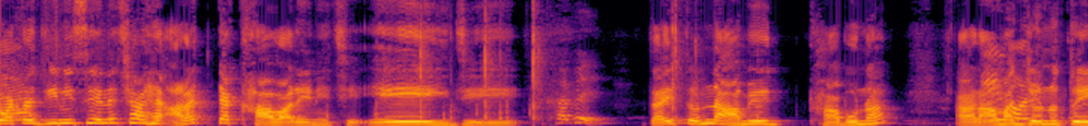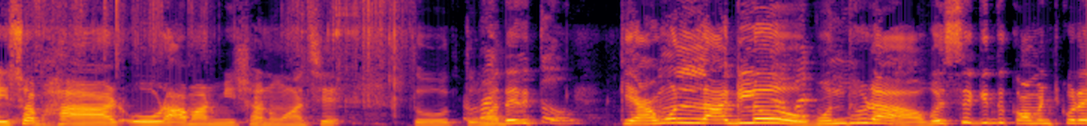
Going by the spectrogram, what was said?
কটা জিনিস এনেছে আর হ্যাঁ আরেকটা খাবার এনেছে। এই যে। খাবে? তাই তো না আমি ওই খাব না। আর আমার জন্য তো এইসব হার ওর আমার মিশানো আছে। তো তোমাদের কেমন লাগল বন্ধুরা? অবশ্যই কিন্তু কমেন্ট করে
